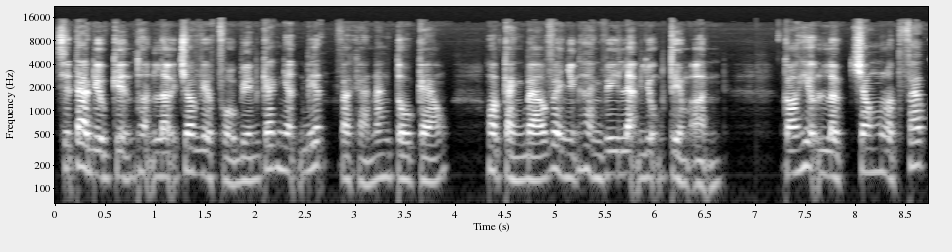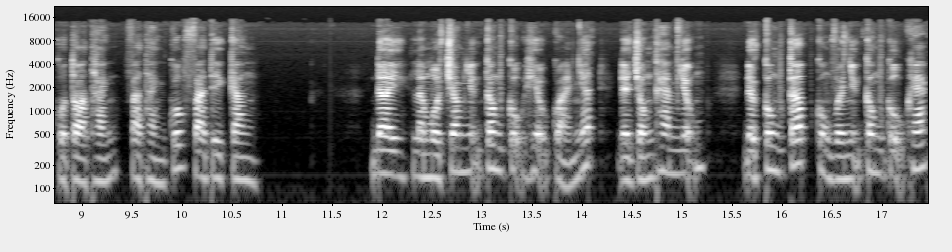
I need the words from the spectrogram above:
sẽ tạo điều kiện thuận lợi cho việc phổ biến các nhận biết và khả năng tố cáo hoặc cảnh báo về những hành vi lạm dụng tiềm ẩn, có hiệu lực trong luật pháp của Tòa Thánh và Thành quốc Vatican. Đây là một trong những công cụ hiệu quả nhất để chống tham nhũng, được cung cấp cùng với những công cụ khác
